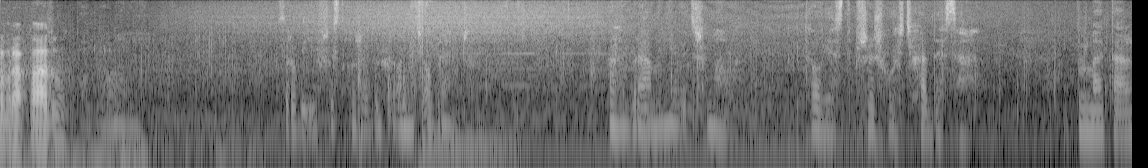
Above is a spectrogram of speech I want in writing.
Dobra, padł. Zrobili wszystko, żeby chronić obręcz. Ale bramy nie wytrzymały. To jest przyszłość Hadesa. Metal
